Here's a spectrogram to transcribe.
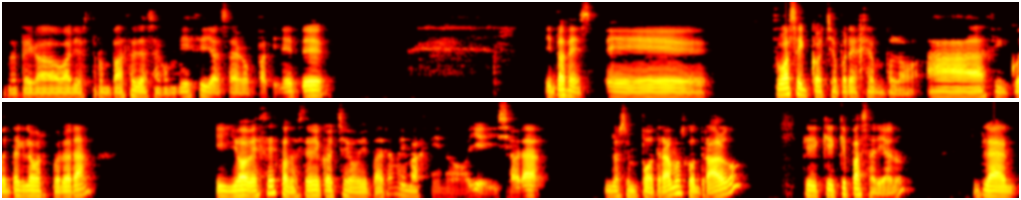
Me he pegado varios trompazos, ya sea con bici, ya sea con patinete. Entonces, eh, tú vas en coche, por ejemplo, a 50 kilómetros por hora. Y yo a veces, cuando estoy en el coche con mi padre, me imagino, oye, ¿y si ahora nos empotramos contra algo? ¿Qué, qué, qué pasaría, no? En plan,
